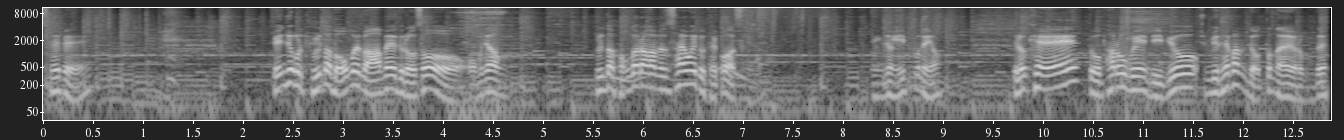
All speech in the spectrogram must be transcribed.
3배 개인적으로 둘 다 너무 마음에 들어서 어, 그냥 둘 다 번갈아 가면서 사용해도 될 것 같습니다 굉장히 이쁘네요 이렇게 또 8호브의 리뷰 준비를 해봤는데 어떻나요 여러분들?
